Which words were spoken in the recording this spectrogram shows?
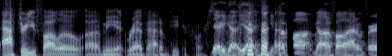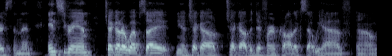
after you follow uh, me at Rev Adam Peek, of course. There you go. Yeah, you gotta follow, gotta follow Adam first, and then Instagram. Check out our website. You know, check out check out the different products that we have. uh,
